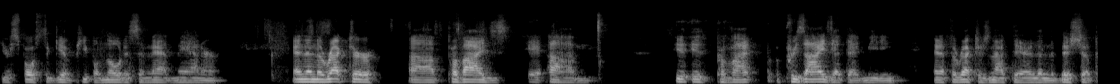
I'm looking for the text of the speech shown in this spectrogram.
you're supposed to give people notice in that manner and then the rector uh, provides um, it, provide presides at that meeting. And if the rector's not there then the bishop.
